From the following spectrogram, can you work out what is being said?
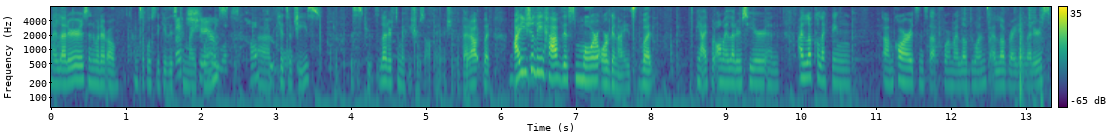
my letters and whatever. Oh, I'm supposed to give this That to my twins. Uh, kids of cheese. This is cute. Letters to my future self. Anyway, I should put that out. But I usually have this more organized. But yeah, I put all my letters here, and I love collecting um, cards and stuff for my loved ones. I love writing letters,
